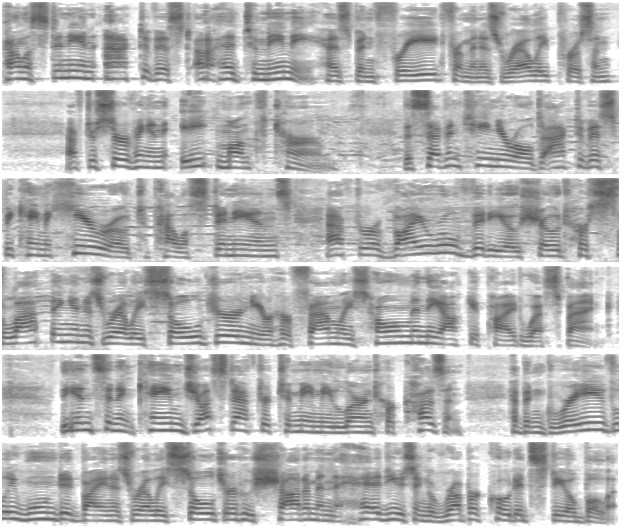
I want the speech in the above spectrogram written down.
Palestinian activist Ahed Tamimi has been freed from an Israeli prison after serving an eight-month term. The 17-year-old activist became a hero to Palestinians after a viral video showed her slapping an Israeli soldier near her family's home in the occupied West Bank. The incident came just after Tamimi learned her cousin had been gravely wounded by an Israeli soldier who shot him in the head using a rubber-coated steel bullet.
